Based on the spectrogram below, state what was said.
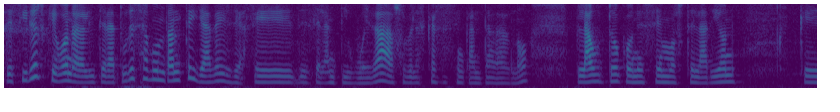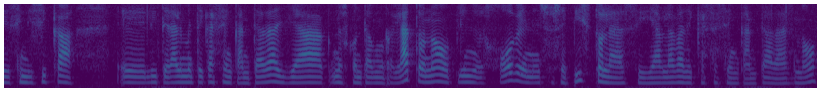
deciros que, bueno, la literatura es abundante ya desde hace, desde la antigüedad sobre las casas encantadas, ¿no? Plauto con ese mostelarión que significa eh, literalmente casa encantada, ya nos contaba un relato, ¿no? Plinio el joven en sus epístolas y hablaba de casas encantadas, ¿no?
